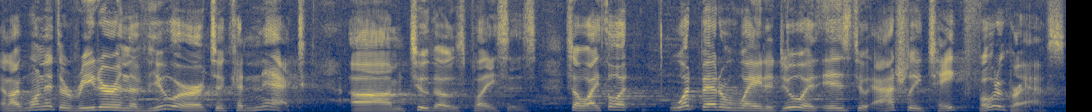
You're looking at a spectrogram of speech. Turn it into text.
And I wanted the reader and the viewer to connect um, to those places. So I thought, what better way to do it is to actually take photographs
